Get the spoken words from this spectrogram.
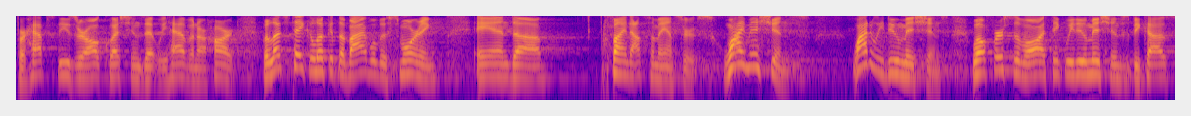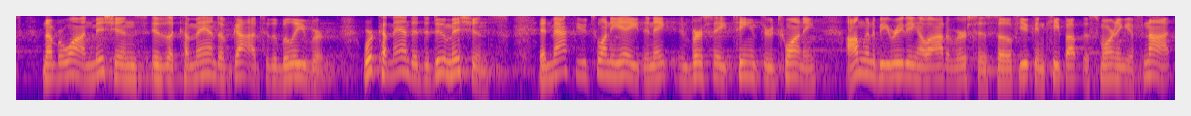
Perhaps these are all questions that we have in our heart. But let's take a look at the Bible this morning and uh, find out some answers. Why missions? Why do we do missions? Well, first of all, I think we do missions because, number one, missions is a command of God to the believer. We're commanded to do missions. In Matthew 28, in, eight, in verse 18 through 20, I'm going to be reading a lot of verses, so if you can keep up this morning, if not,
